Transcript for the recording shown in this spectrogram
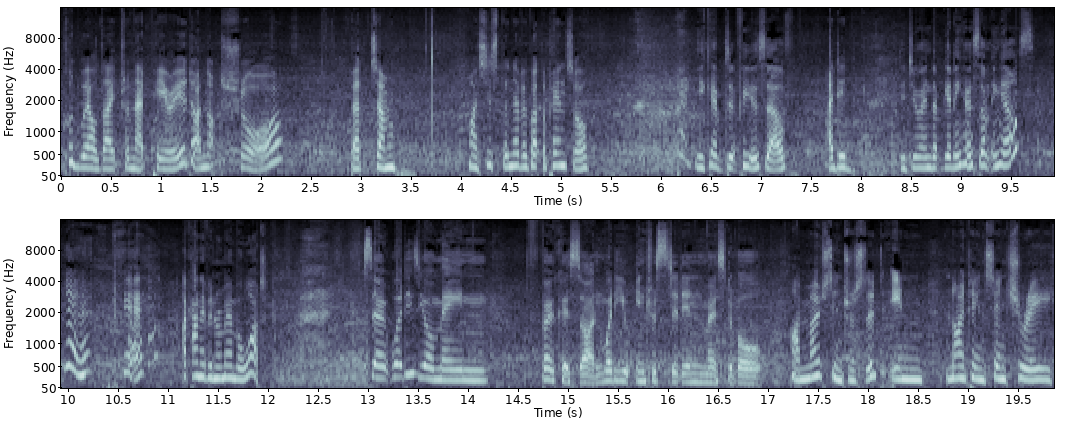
could well date from that period. I'm not sure, but um, my sister never got the pencil. You kept it for yourself. I did. Did you end up getting her something else? Yeah, yeah. I can't even remember what. So, what is your main focus on? What are you interested in most of all? I'm most interested in 19th century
